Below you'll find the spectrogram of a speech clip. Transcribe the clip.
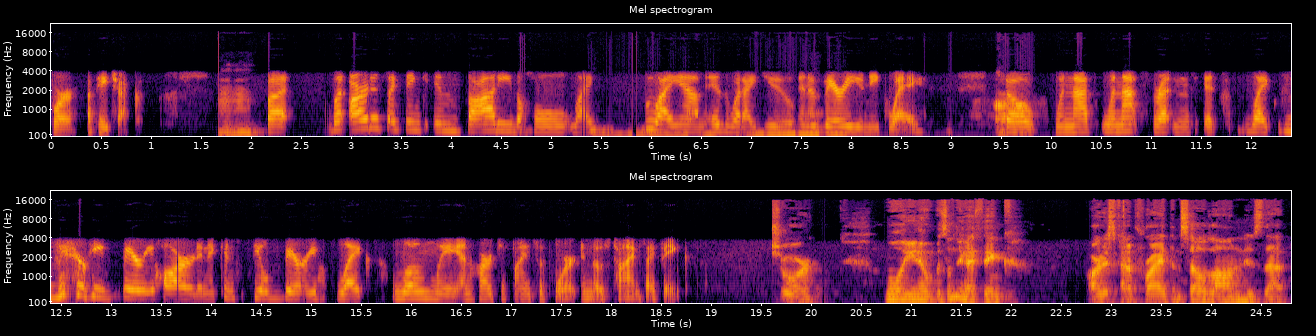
for a paycheck. Mm-hmm. But but artists I think embody the whole like who I am is what I do in a very unique way. Uh-huh. So when that's when that's threatened, it's like very very hard and it can feel very like lonely and hard to find support in those times, I think. Sure. Well, you know, but something I think artists kind of pride themselves on is that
